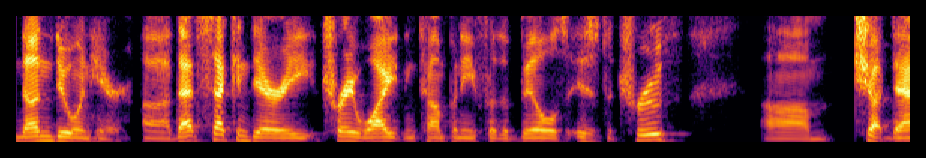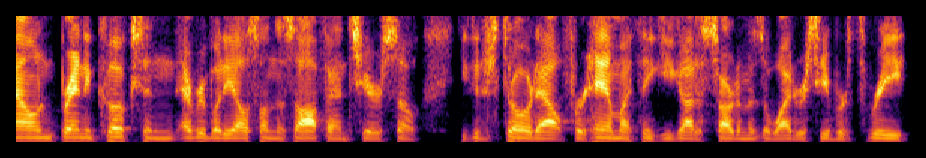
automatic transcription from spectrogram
none doing here. Uh, that secondary, Trey White and company for the Bills is the truth. Um, shut down Brandin Cooks and everybody else on this offense here. So you could just throw it out for him. I think you got to start him as a wide receiver three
